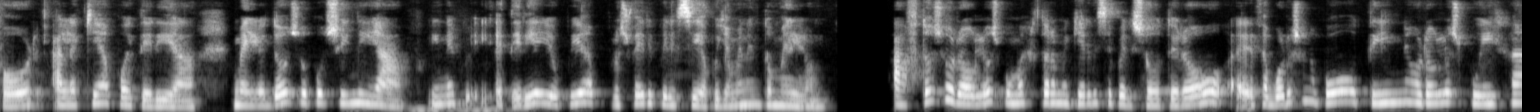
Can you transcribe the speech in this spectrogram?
Four, αλλά και από εταιρεία μέλλοντος, όπως είναι η App. Είναι εταιρεία η οποία προσφέρει υπηρεσία, που για μένα είναι το μέλλον. Αυτός ο ρόλος που μέχρι τώρα με κέρδισε περισσότερο, ε, θα μπορούσα να πω ότι είναι ο ρόλος που είχα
